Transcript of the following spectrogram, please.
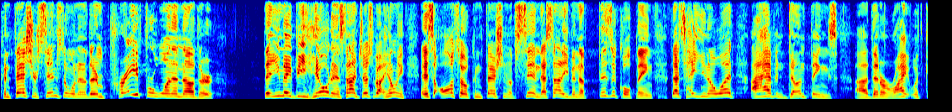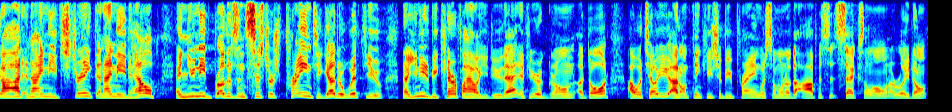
Confess your sins to one another and pray for one another that you may be healed. And it's not just about healing, it's also a confession of sin. That's not even a physical thing. That's, hey, you know what? I haven't done things uh, that are right with God, and I need strength and I need help. And you need brothers and sisters praying together with you. Now, you need to be careful how you do that. If you're a grown adult, I would tell you, I don't think you should be praying with someone of the opposite sex alone. I really don't.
